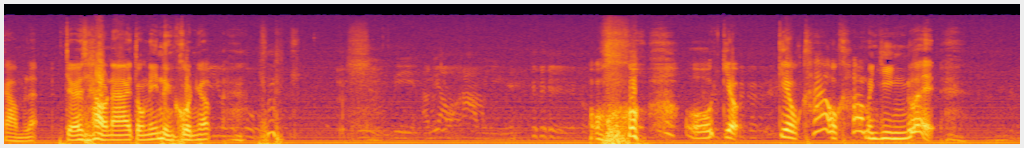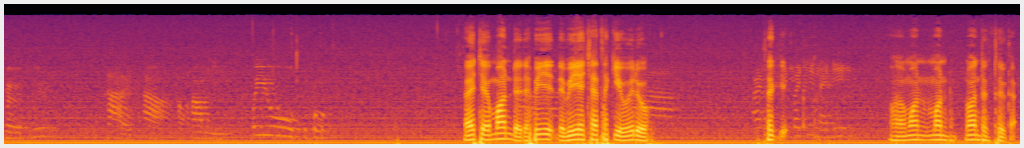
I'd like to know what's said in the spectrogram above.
กำแล้วเจอชาวนาตรงนี้หนึ่งคนครับนี่อันนี้เอาข้าวมายิงโอ้โหโอ้เกี่ยวเกี่ยวข้าวข้าวมันยิงด้วยข้าวข้าวเอาข้าวมายิงปิ้วเฮ้ยเจอมอนเดี๋ยวเดี๋ยวพี่เดี๋ยวพี่จะใช้สกิลให้ดูสกิไปที่ไหนดีเออมอนมอนมอนถึกๆอะ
